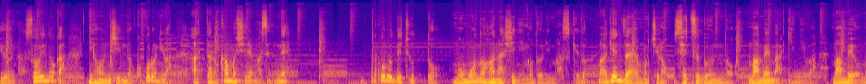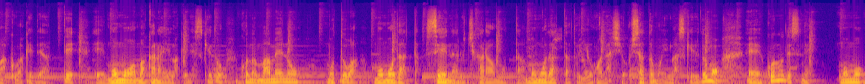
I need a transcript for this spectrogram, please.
いうようなそういうのが日本人の心にはあったのかもしれませんね。ところでちょっと桃の話に戻りますけど、まあ、現在はもちろん節分の豆まきには豆をまくわけであって、えー、桃はまかないわけですけどこの豆の元は桃だった聖なる力を持った桃だったというお話をしたと思いますけれども、えー、このですね桃、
